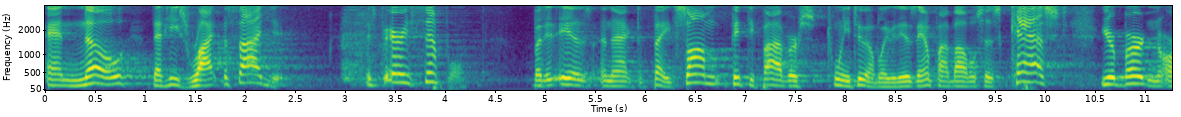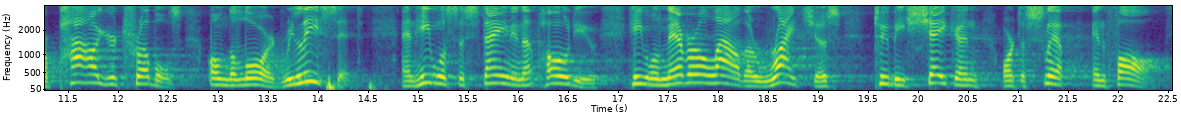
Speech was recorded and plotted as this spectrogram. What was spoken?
and know that He's right beside you. It's very simple, but it is an act of faith. Psalm 55, verse 22, I believe it is, the Amplified Bible says, Cast your burden or pile your troubles on the Lord, release it, and He will sustain and uphold you. He will never allow the righteous to be shaken or to slip and fall.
